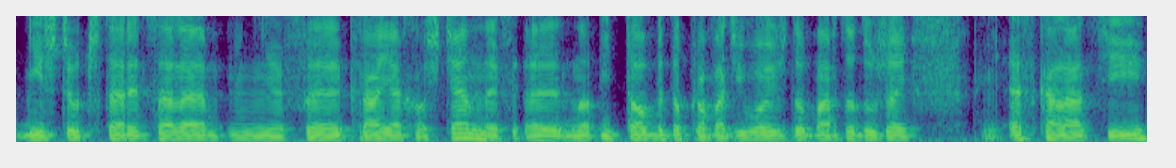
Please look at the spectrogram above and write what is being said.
niszczył cztery cele mm, w krajach ościennych. No i to by doprowadziło już do bardzo dużej eskalacji.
